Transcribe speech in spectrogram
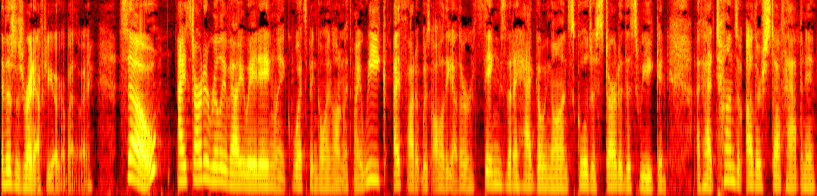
And this was right after yoga, by the way. So I started really evaluating like what's been going on with my week. I thought it was all the other things that I had going on. School just started this week and I've had tons of other stuff happening.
